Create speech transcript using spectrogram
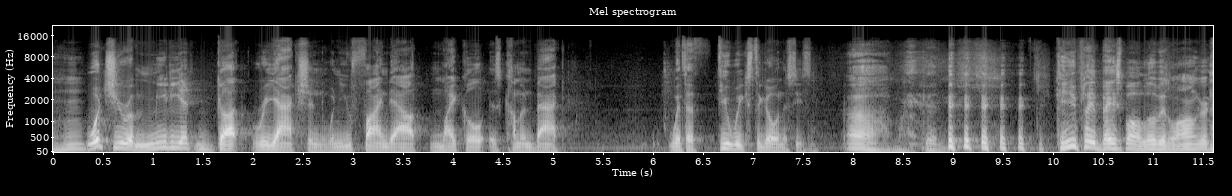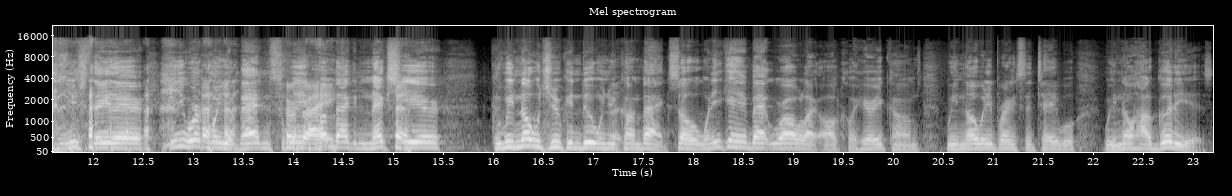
Mm-hmm. What's your immediate gut reaction when you find out Michael is coming back with a few weeks to go in the season? Oh my goodness. Can you play baseball a little bit longer? Can you stay there? Can you work on your bat and swing? Come back next year. Because we know what you can do when you come back. So when he came back, we're all like, oh, okay, here he comes. We know what he brings to the table. We know how good he is.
